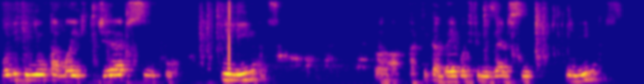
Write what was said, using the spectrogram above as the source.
Vou definir um tamanho de 0,5 milímetros. Aqui também vou definir 0,5 milímetros.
